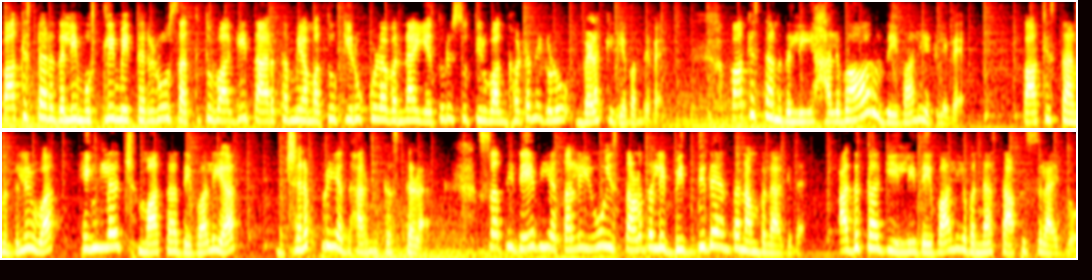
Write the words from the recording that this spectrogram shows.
ಪಾಕಿಸ್ತಾನದಲ್ಲಿ ಮುಸ್ಲಿಮೇತರರು ಸತತವಾಗಿ ತಾರತಮ್ಯ ಮತ್ತು ಕಿರುಕುಳವನ್ನ ಎದುರಿಸುತ್ತಿರುವ ಘಟನೆಗಳು ಬೆಳಕಿಗೆ ಬಂದಿವೆ. ಪಾಕಿಸ್ತಾನದಲ್ಲಿ ಹಲವಾರು ದೇವಾಲಯಗಳಿವೆ. ಪಾಕಿಸ್ತಾನದಲ್ಲಿರುವ ಹಿಂಗ್ಲಜ್ ಮಾತಾ ದೇವಾಲಯ ಜನಪ್ರಿಯ ಧಾರ್ಮಿಕ ಸ್ಥಳ. ಸತಿದೇವಿಯ ತಲೆಯು ಈ ಸ್ಥಳದಲ್ಲಿ ಬಿದ್ದಿದೆ ಅಂತ ನಂಬಲಾಗಿದೆ. ಅದಕ್ಕಾಗಿ ಇಲ್ಲಿ ದೇವಾಲಯವನ್ನ ಸ್ಥಾಪಿಸಲಾಯಿತು.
